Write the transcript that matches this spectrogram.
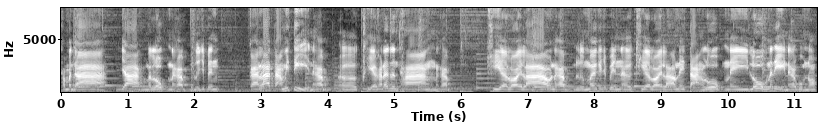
ธรรมดา ยากนรกนะครับ หรือจะเป็นการล่าตามมิตินะครับเเคลียร์คณะเดินทางนะครับ เคลียร์รอยร้าวนะครับ หรือไม่ก็จะเป็นเคลียร์รอยร้าวในต่างโลกในโลกนั่นเองนะครับผมเนาะ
